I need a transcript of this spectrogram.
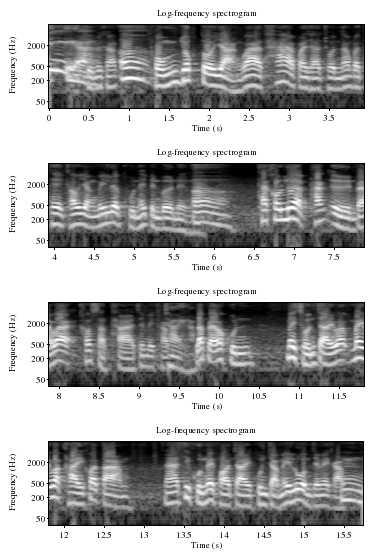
นี่ไงถูกไหมครับเออผมยกตัวอย่างว่าถ้าประชาชนทั้งประเทศเขายังไม่เลือกคุณให้เป็นเบอร์หนึ่งเออะอถ้าเขาเลือกพักอื่น แปลว่าเขาศรัทธาใช่ไหมครับใช่ครับ แล้วแปลว่าคุณไม่สนใจว่าไม่ว่าใครก็ตามนะที่คุณไม่พอใจคุณจะไม่ร่วมใช่ไหมครับอืม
